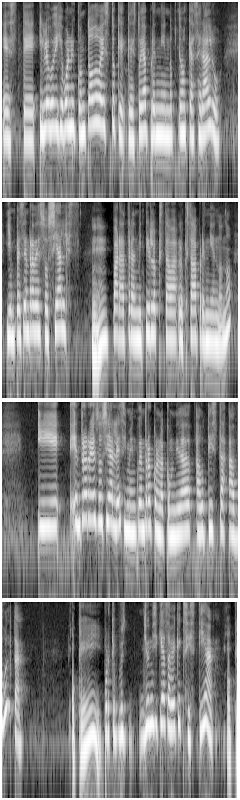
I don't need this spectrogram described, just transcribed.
Este, y luego dije, bueno, y con todo esto que, que estoy aprendiendo, pues tengo que hacer algo. Y empecé en redes sociales para transmitir lo que estaba, lo que estaba aprendiendo, ¿no? Y entro a redes sociales y me encuentro con la comunidad autista adulta. Ok. Porque pues yo ni siquiera sabía que existían. Ok.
